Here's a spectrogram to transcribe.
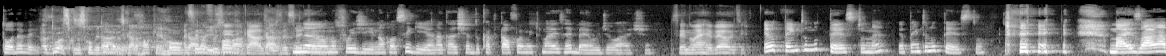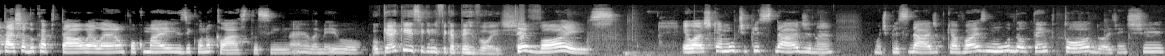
Toda vez. Duas coisas combinadas, cara. Rock and roll, Mas cara. Você não fugiu de casa cara... aos 17 não, anos? Não, não fugi. Não consegui. A Natasha do capital foi muito mais rebelde, eu acho. Você não é rebelde? Eu tento no texto, né? Eu tento no texto. Mas a Natasha do Capital, ela é um pouco mais iconoclasta, assim, né? Ela é meio. O que é que significa ter voz? Ter voz, eu acho que é multiplicidade, né? Multiplicidade, porque a voz muda o tempo todo. A gente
